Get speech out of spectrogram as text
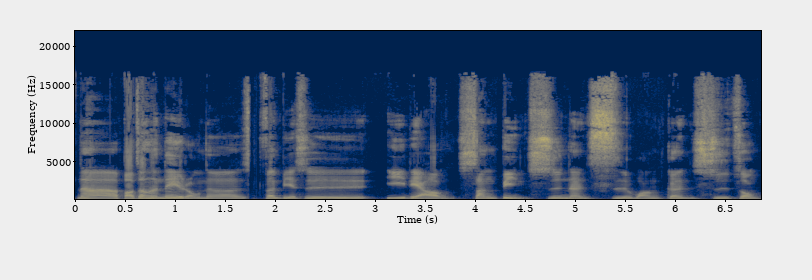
那保障的内容呢，分别是医疗、伤病、失能、死亡跟失踪。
